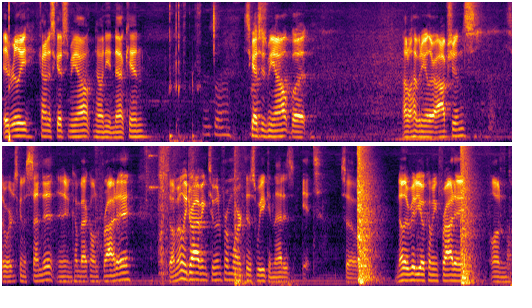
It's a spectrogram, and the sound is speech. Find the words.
it really kind of sketches me out. Now I need a napkin. Uh, Sketches me out, but I don't have any other options. So we're just gonna send it and come back on Friday. So I'm only driving to and from work this week, and that is it. So another video coming Friday on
